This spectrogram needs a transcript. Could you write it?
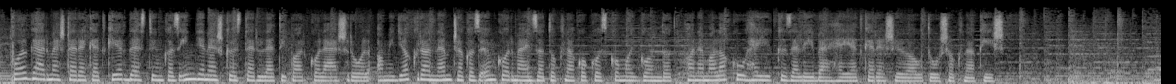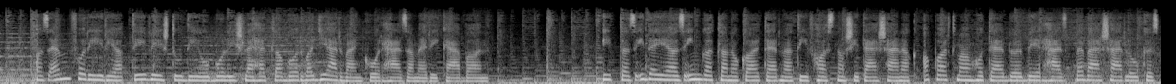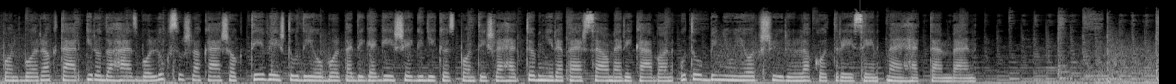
Polgármestereket kérdeztünk az ingyenes közterületi parkolásról, ami gyakran nem csak az önkormányzatoknak okoz komoly gondot, hanem a lakóhelyük közelében helyet kereső autósoknak is. Az M4 írja, TV stúdióból is lehet labor vagy járványkórház Amerikában. Itt az ideje az ingatlanok alternatív hasznosításának, apartman hotelből bérház, bevásárlóközpontból raktár, irodaházból luxuslakások, stúdióból pedig egészségügyi központ is lehet többnyire persze Amerikában, utóbbi New York sűrűn lakott részén, Manhattanben.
